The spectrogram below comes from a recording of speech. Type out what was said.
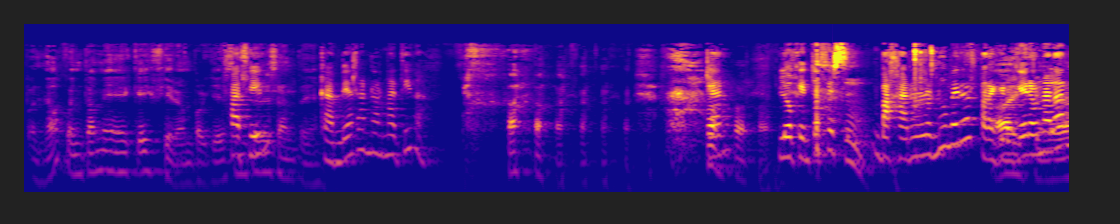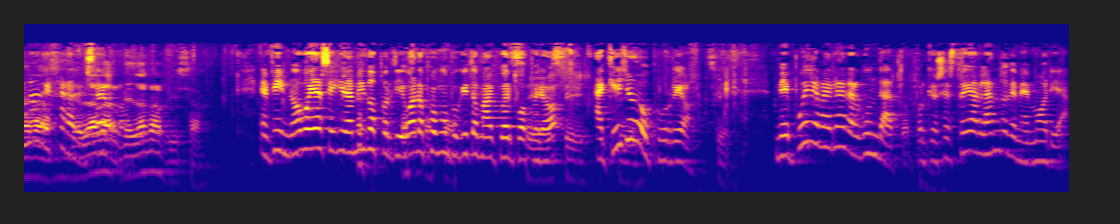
Pues no, cuéntame qué hicieron, porque es Fácil. interesante. Cambiar la normativa. Claro. Lo que entonces bajaron los números para que lo Ay, que era una da alarma la- dejara de serlo. Me da la risa. En fin, no voy a seguir amigos porque igual os pongo un poquito mal cuerpo, Sí, pero sí, aquello sí. ocurrió. Sí. Me puede bailar algún dato, porque os estoy hablando de memoria,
